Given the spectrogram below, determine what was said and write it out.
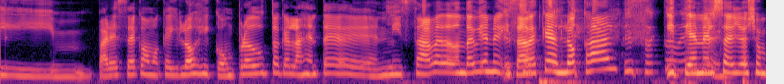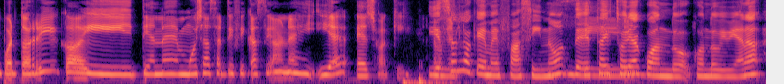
y parece como que ilógico, un producto que la gente ni sabe de dónde viene y sabe que es local y tiene el sello hecho en Puerto Rico y tiene muchas certificaciones y, es hecho aquí. Y eso es lo que me fascinó de esta historia cuando, cuando Viviana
